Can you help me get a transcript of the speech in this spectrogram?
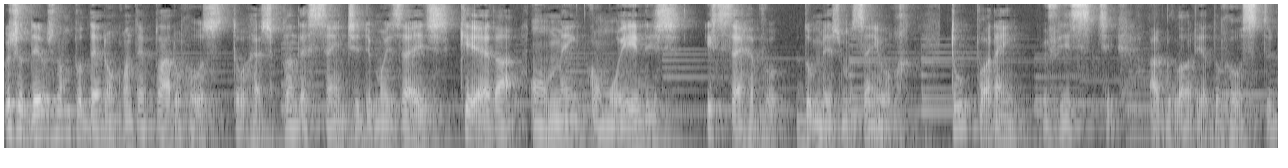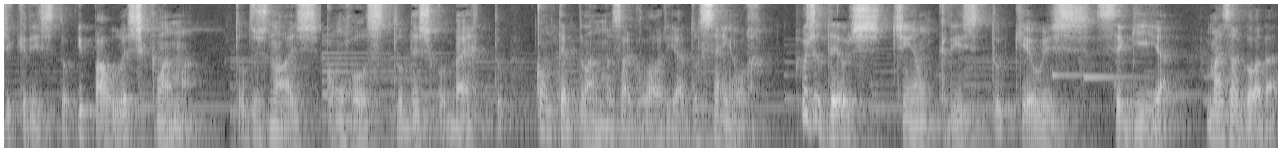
Os judeus não puderam contemplar o rosto resplandecente de Moisés, que era homem como eles e servo do mesmo Senhor. Tu, porém, viste a glória do rosto de Cristo. E Paulo exclama: Todos nós, com o rosto descoberto, contemplamos a glória do Senhor. Os judeus tinham Cristo que os seguia, mas agora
